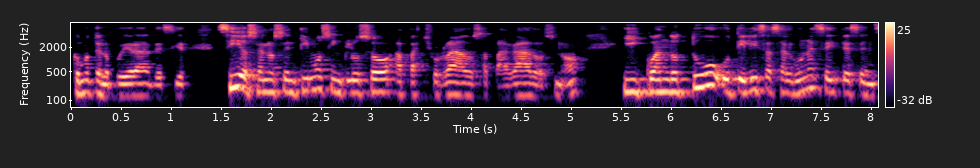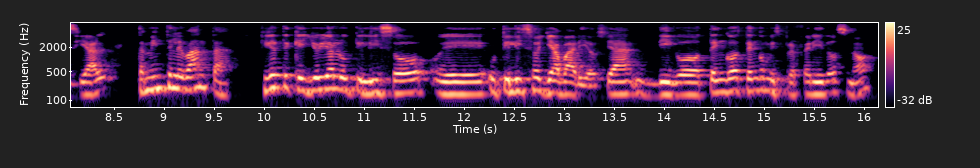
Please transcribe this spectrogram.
¿Cómo te lo pudiera decir? Sí, o sea, nos sentimos incluso apachurrados, apagados, ¿no? Y cuando tú utilizas algún aceite esencial, también te levanta, Fíjate que yo ya lo utilizo, eh, utilizo ya varios, ya digo, tengo, tengo mis preferidos, ¿no?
